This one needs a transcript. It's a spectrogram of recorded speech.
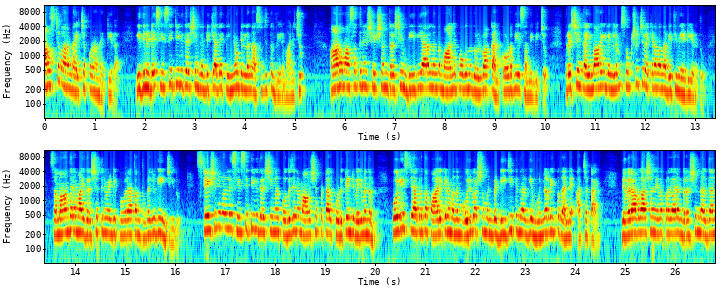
അറസ്റ്റ് വാറണ്ട് അയച്ചപ്പോഴാണ് എത്തിയത്. ഇതിനിടെ സി സി ടി വി ദൃശ്യം ലഭിക്കാതെ പിന്നോട്ടില്ലെന്ന് അസുജിത്തും തീരുമാനിച്ചു. ആറു മാസത്തിന് ശേഷം ദൃശ്യം ഡി വി ആറിൽ നിന്ന് മാഞ്ഞു പോകുന്നത് ഒഴിവാക്കാൻ കോടതിയെ സമീപിച്ചു. ദൃശ്യം കൈമാറിയില്ലെങ്കിലും സൂക്ഷിച്ചു വെക്കണമെന്ന വിധി നേടിയെടുത്തു. സമാന്തരമായി ദൃശ്യത്തിനു വേണ്ടി പോരാട്ടം തുടരുകയും ചെയ്തു. സ്റ്റേഷനുകളിലെ സി സി ടി വി ദൃശ്യങ്ങൾ പൊതുജനം ആവശ്യപ്പെട്ടാൽ കൊടുക്കേണ്ടി വരുമെന്നും പോലീസ് ജാഗ്രത പാലിക്കണമെന്നും ഒരു വർഷം മുൻപ് ഡി ജി പി നൽകിയ മുന്നറിയിപ്പ് തന്നെ അച്ചട്ടായി. വിവരാവകാശ നിയമപ്രകാരം ദൃശ്യം നൽകാൻ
